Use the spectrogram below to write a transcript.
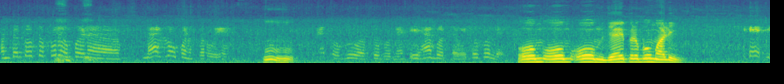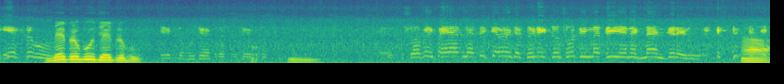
અંદર તો તો ખરો પણ બહારનો પણ ખરો એમ હમ હમ. ઓમ ઓમ ઓમ જય પ્રભુ માડી. એ જય પ્રભુ જય પ્રભુ. તે હા.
